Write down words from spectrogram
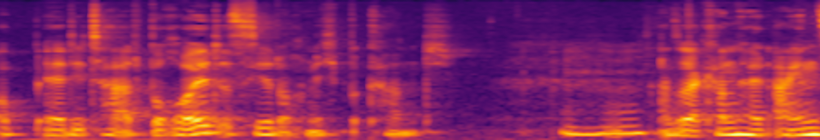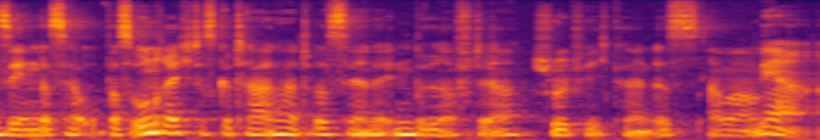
Ob er die Tat bereut, ist jedoch nicht bekannt. Also er kann halt einsehen, dass er was Unrechtes getan hat, was ja der Inbegriff der Schuldfähigkeit ist. Aber ja,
